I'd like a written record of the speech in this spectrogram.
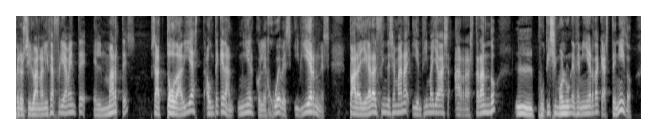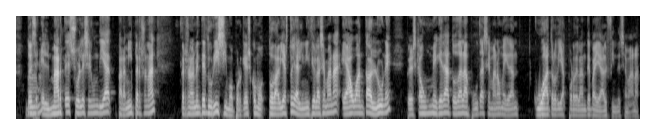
Pero si lo analizas fríamente, el martes. O sea, todavía aún te quedan miércoles, jueves y viernes para llegar al fin de semana y encima ya vas arrastrando el putísimo lunes de mierda que has tenido. Entonces, el martes suele ser un día, para mí personal, personalmente durísimo, porque es como todavía estoy al inicio de la semana, he aguantado el lunes, pero es que aún me queda toda la puta semana o me quedan cuatro días por delante para llegar al fin de semana.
